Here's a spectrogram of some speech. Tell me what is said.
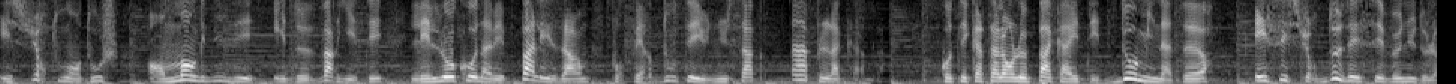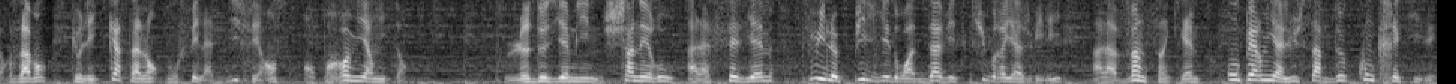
et surtout en touche, en manque d'idées et de variété, les locaux n'avaient pas les armes pour faire douter une USAP implacable. Côté catalan, le pack a été dominateur et c'est sur deux essais venus de leurs avants que les Catalans ont fait la différence en première mi-temps. Le deuxième ligne Chanerou à la 16e, puis le pilier droit David Kubreyashvili à la 25e ont permis à l'USAP de concrétiser.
